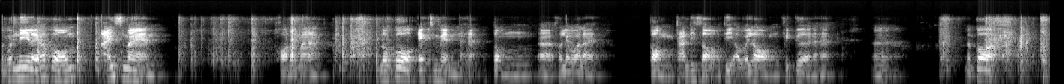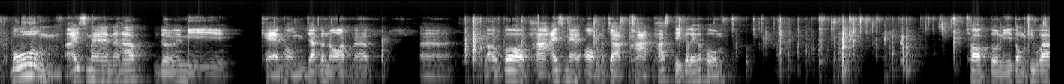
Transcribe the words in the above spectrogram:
ล้วก็นี่เลยครับผมไอซ์แมนถอดออกมาโลโก้ X-Men นะฮะตรงเเขาเรียกว่าอะไร กล่องชั้นที่สองที่เอาไว้ลองฟิกเกอร์นะฮะแล้วก็บูมไอซ์แมนนะครับ โดยไม่มีแขนของจักรนอตนะครับ เราก็พาไอซ์แมนออกมาจากถาดพลาสติกกันเลยครับผม ชอบตัวนี้ตรงที่ว่า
